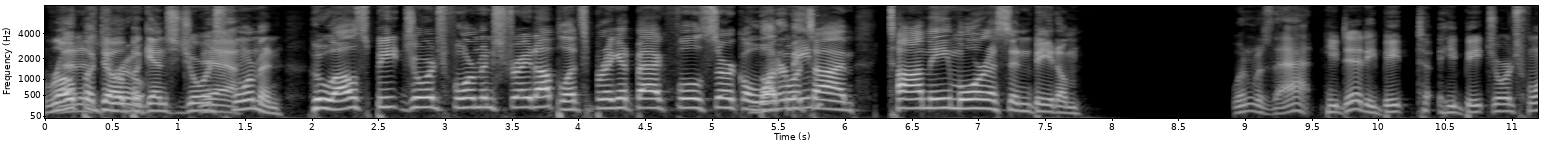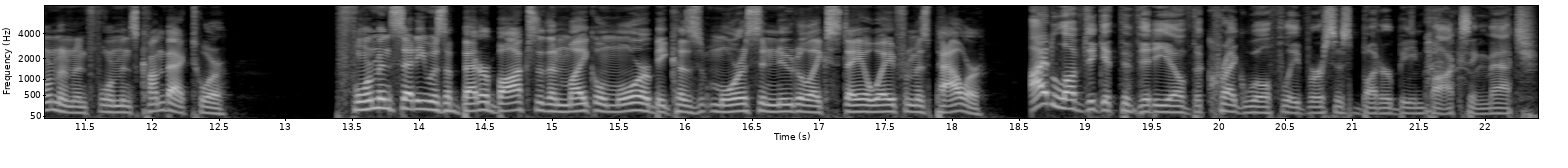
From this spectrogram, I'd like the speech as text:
Rope a dope against George Yeah. Foreman. Who else beat George Foreman straight up? Let's bring it back full circle one more time. Tommy Morrison beat him. When was that? He did. He beat he beat George Foreman in Foreman's comeback tour. Foreman said he was a better boxer than Michael Moorer because Morrison knew to like stay away from his power. I'd love to get the video of the Craig Wolfley versus Butterbean boxing match.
